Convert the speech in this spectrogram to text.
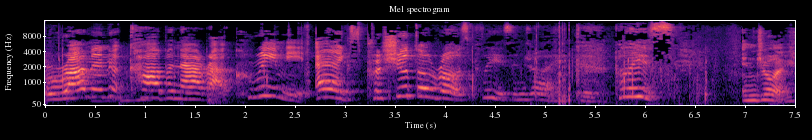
ramen carbonara, creamy eggs, prosciutto rolls. Please enjoy. Please. Enjoy.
